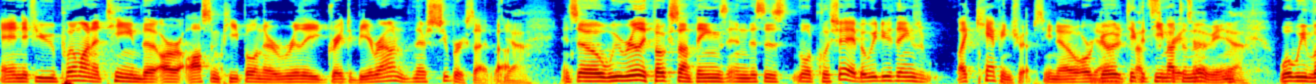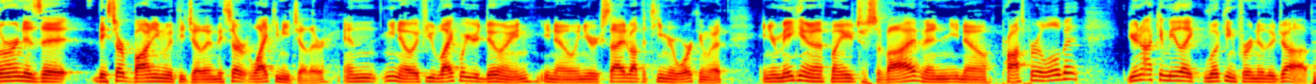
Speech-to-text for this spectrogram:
And if you put them on a team that are awesome people and they're really great to be around, then they're super excited about. it. Yeah. And so we really focus on things, and this is a little cliche, but we do things like camping trips, you know, or Yeah, go to take the team out to the tip, movie. And yeah. What we learned is that they start bonding with each other and they start liking each other. And, you know, if you like what you're doing, you know, and you're excited about the team you're working with, and you're making enough money to survive and, you know, prosper a little bit, you're not going to be like looking for another job.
